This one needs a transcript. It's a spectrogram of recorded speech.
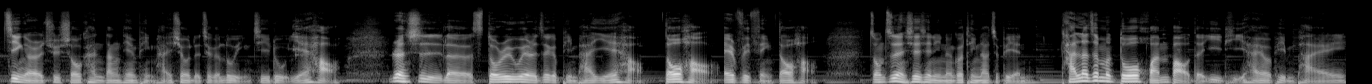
进而去收看当天品牌秀的这个录影记录也好，认识了 Storywear 这个品牌也好，都好，everything 都好。总之，很谢谢你能够听到这边，谈了这么多环保的议题，还有品牌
